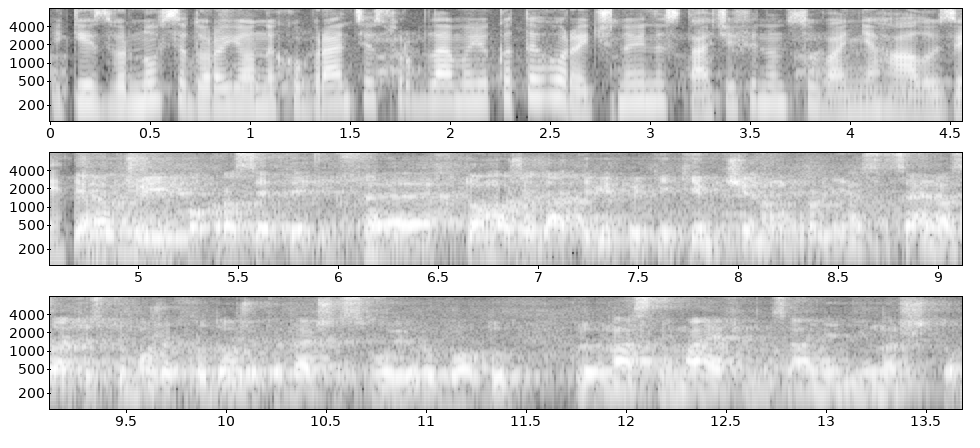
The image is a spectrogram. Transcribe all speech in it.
який звернувся до районних обранців з проблемою категоричної нестачі фінансування галузі. Я хочу їх попросити, е, хто може дати відповідь, яким чином управління соціального захисту може продовжити далі свою роботу, коли у нас немає фінансування ні на що.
